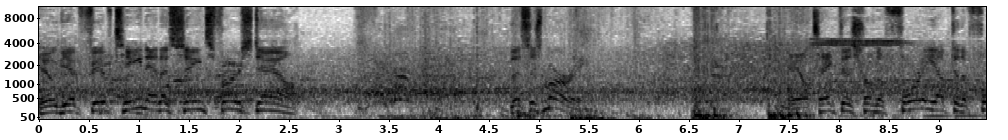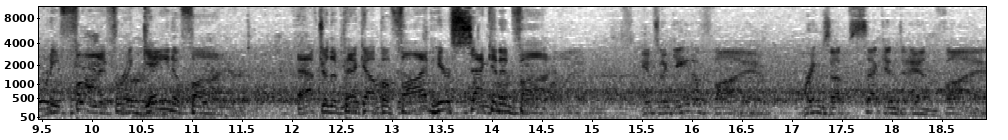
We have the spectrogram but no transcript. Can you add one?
He'll get 15 and a Saints first down. This is Murray. Take this from the 40 up to the 45 for a gain of five. After the pickup of five, here's second and five. It's a gain of five. Brings up second and five.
